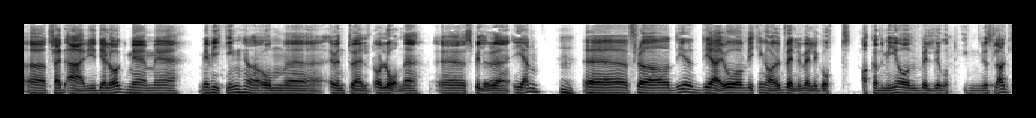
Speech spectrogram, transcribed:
uh, Treid er i dialog med, med, med Viking om eventuelt å låne uh, spillere igjen. Mm. Eh, de, de, er jo, Viking har jo et veldig veldig godt akademi og veldig godt yngre slag.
